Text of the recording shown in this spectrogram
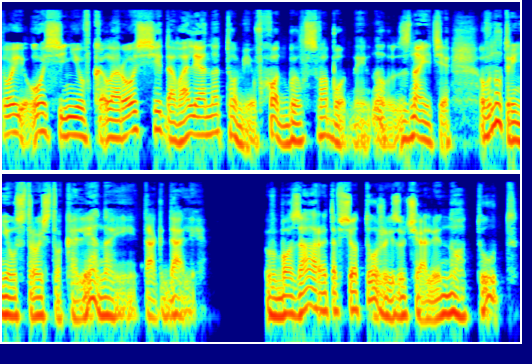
Той осенью в Колороссе давали анатомию, вход был свободный. Ну, знаете, внутреннее устройство колена и так далее. В Бозар это все тоже изучали, но тут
